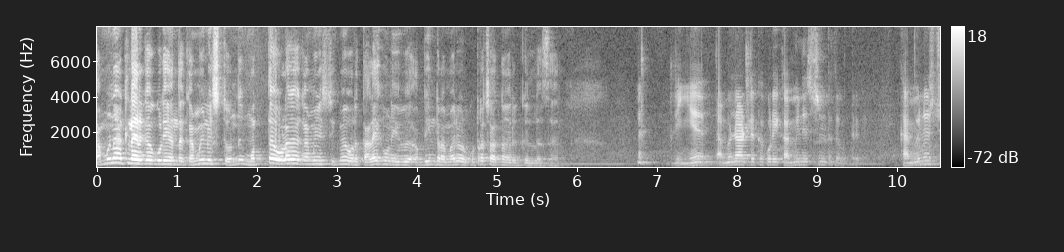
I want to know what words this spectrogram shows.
தமிழ்நாட்டில் இருக்கக்கூடிய அந்த கம்யூனிஸ்ட் வந்து மொத்த உலக கம்யூனிஸ்ட்டுக்குமே ஒரு தலைகுனிவு அப்படின்ற மாதிரி ஒரு குற்றச்சாட்டம் இருக்குல்ல சார்? நீங்கள் தமிழ்நாட்டில் இருக்கக்கூடிய கம்யூனிஸ்ட்ன்றதை விட்டுருங்க. கம்யூனிஸ்ட்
